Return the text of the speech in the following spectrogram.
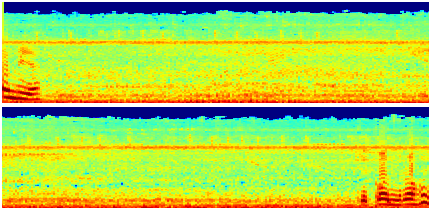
con bìa cái con rồi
